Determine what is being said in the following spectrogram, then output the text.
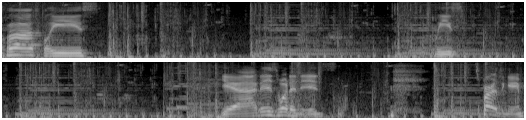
Cloth, please. Please. Yeah, it is what it is. it's part of the game.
